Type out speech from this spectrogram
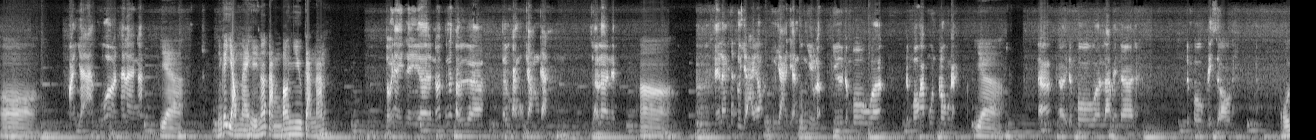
Ồ hoang dã của Thái Lan á. Dạ những cái dòng này thì nó tầm bao nhiêu cành anh từ ờ, từ khoảng 100 cành trở lên em. Ờ Ờ, hay là em thích đuôi dài không? Đuôi dài thì anh cũng nhiều lắm như Dumbo uh, Dumbo Half Moon Blue nè. Dạ. Đó rồi Dumbo ờ, Lavender nè. Dumbo Bristol nè. Ủa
